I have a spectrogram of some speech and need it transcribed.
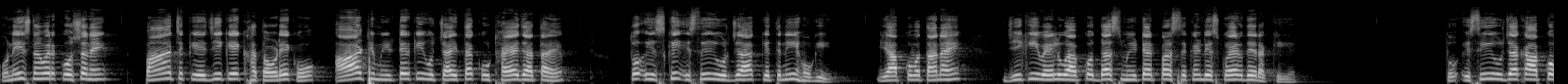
उन्नीस नंबर क्वेश्चन है, पाँच के के खतौड़े को आठ मीटर की ऊंचाई तक उठाया जाता है तो इसकी स्थिर ऊर्जा कितनी होगी? ये आपको बताना है। जी की वैल्यू आपको 10 मीटर पर सेकंड स्क्वायर दे रखी है। तो इसी ऊर्जा का आपको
